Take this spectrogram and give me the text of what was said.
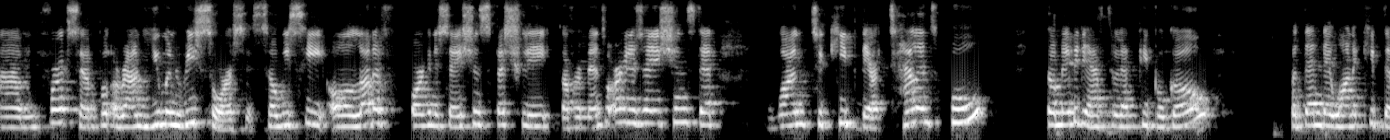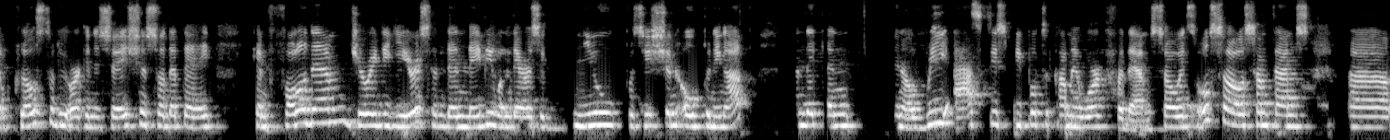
um, for example, around human resources. So we see a lot of organizations, especially governmental organizations, that want to keep their talent pool. So maybe they have to let people go, but then they want to keep them close to the organization so that they can follow them during the years. And then maybe when there is a new position opening up, and they can you know re-ask these people to come and work for them. So it's also sometimes uh,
